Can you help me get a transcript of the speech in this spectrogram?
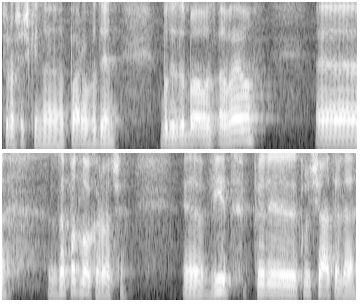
трошечки на пару годин буде забава з Авео. Е, западло, коротше. Е, від переключателя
